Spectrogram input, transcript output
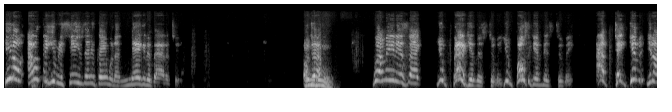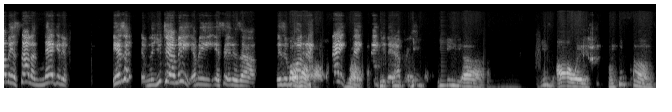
he don't. I don't think he receives anything with a negative attitude. What do you mean? What I mean is like, you better give this to me. You supposed to give this to me. I take give it. You know what I mean? It's not a negative, is it? You tell me. I mean, is it is uh is it No, more? no, than- no. Thank, no. thank, thank you. He, he, he, uh, he's always, when he comes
